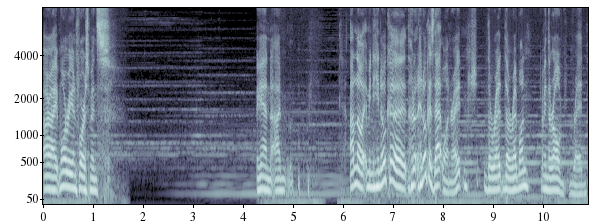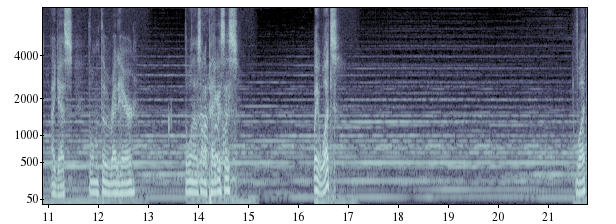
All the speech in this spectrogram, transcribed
Alright, more reinforcements. Again, I'm... I don't know, I mean, Hinoka... Hinoka's that one, right? The red the red one? I mean, they're all red, I guess. The one with the red hair. The one that was on a Pegasus. Wait, what? What?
